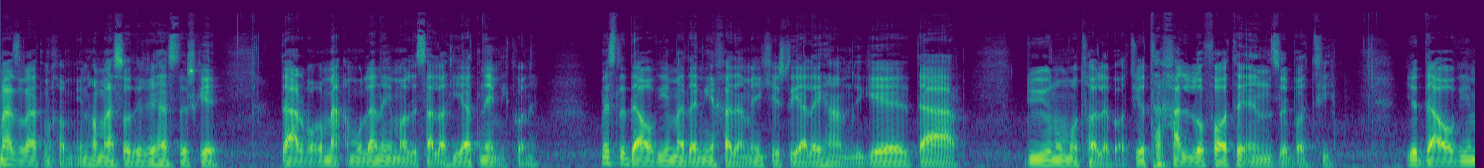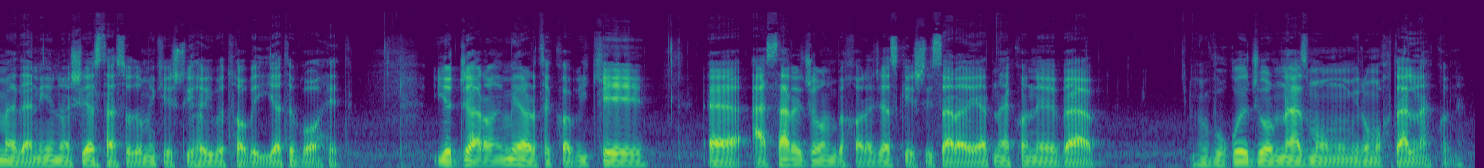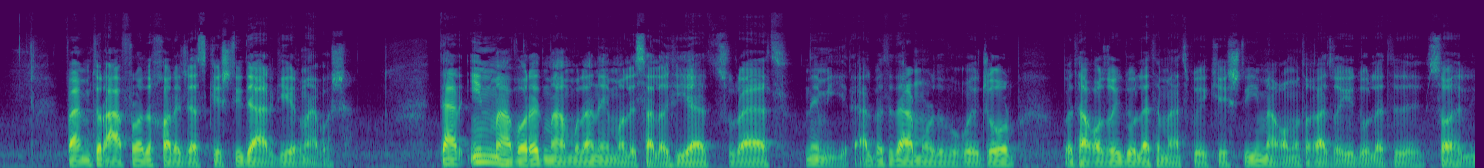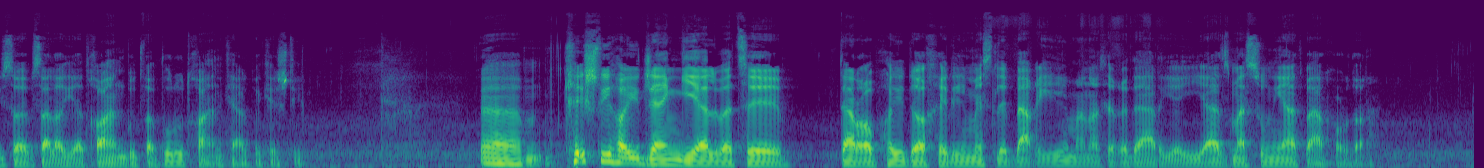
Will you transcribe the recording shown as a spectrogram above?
مذارت می‌خوام اینها مصادیقی هستش که در واقع معمولا اعمال صلاحیت نمی‌کنه. مثل دعاوی مدنی خدمه کشتی علیه همدیگه در دیون و مطالبات یا تخلفات انضباطی. یا دعاوی مدنی ناشی از تصادم کشتی هایی به تابعیت واحد. یا جرائم ارتکابی که اثر جرم به خارج از کشتی سرایت نکنه و وقوع جرم نظم عمومی رو مختل نکنه و همینطور افراد خارج از کشتی درگیر نباشن در این موارد معمولا اعمال صلاحیت صورت نمی‌گیره. البته در مورد وقوع جرم به تقاضای دولت مطبوع کشتی مقامات قضایی دولت ساحلی صاحب صلاحیت خواهند بود و ورود خواهند کرد به کشتی. کشتی های جنگی البته در آبهای داخلی مثل بقیه مناطق دریایی از مسئولیت برخوردارند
